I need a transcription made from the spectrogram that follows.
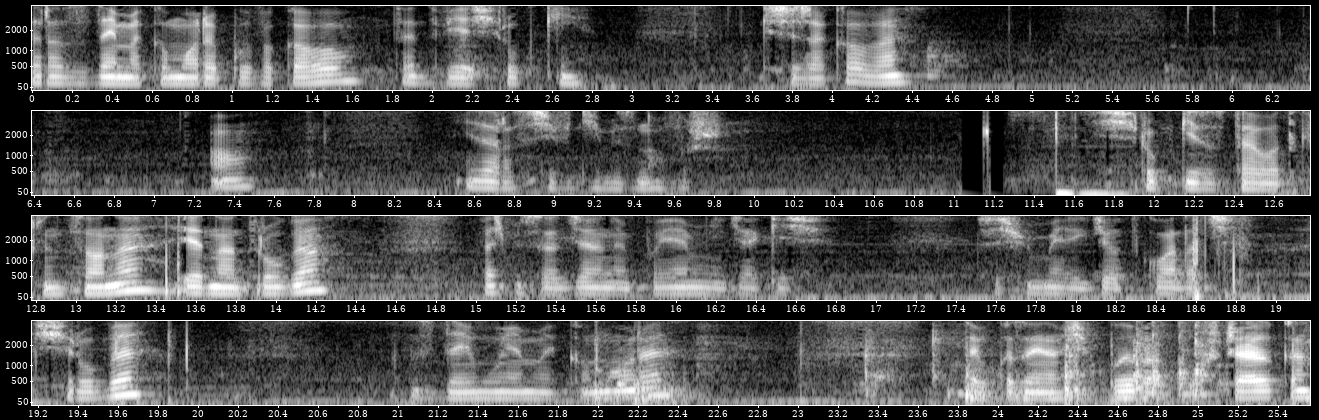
Teraz zdejmę komorę pływakową, te dwie śrubki krzyżakowe. O. I zaraz się widzimy znowuż. Śrubki zostały odkręcone, jedna, druga. Weźmy sobie oddzielny pojemnik jakiś, żeśmy mieli gdzie odkładać śruby. Zdejmujemy komorę. Tutaj ukazuje nam się pływak, uszczelka.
